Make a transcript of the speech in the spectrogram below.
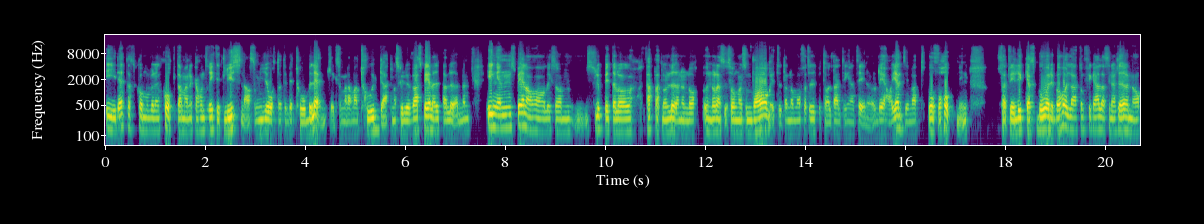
I detta så kommer väl en chock där man kanske inte riktigt lyssnar som gjort att det blev turbulent. Liksom, där man trodde att man skulle spela utan lön. Men ingen spelare har liksom sluppit eller tappat någon lön under, under den säsongen som varit. Utan de har fått utbetalt allting hela tiden. Och det har egentligen varit vår förhoppning. Så att vi lyckas både behålla att de fick alla sina löner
